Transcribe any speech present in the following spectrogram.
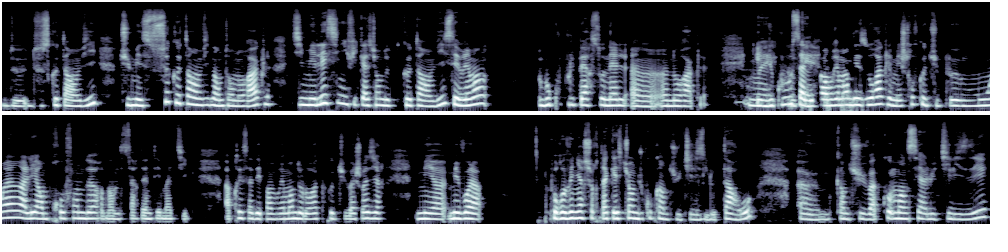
de, de, ce que tu as envie. Tu mets ce que tu as envie dans ton oracle, tu mets les significations de, que tu as envie. C'est vraiment beaucoup plus personnel un, oracle. et du coup, ça dépend vraiment des oracles, mais je trouve que tu peux moins aller en profondeur dans certaines thématiques. Après, ça dépend vraiment de l'oracle que tu vas choisir. Mais, euh, mais voilà. Pour revenir sur ta question, du coup, quand tu utilises le tarot, euh, quand tu vas commencer à l'utiliser,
